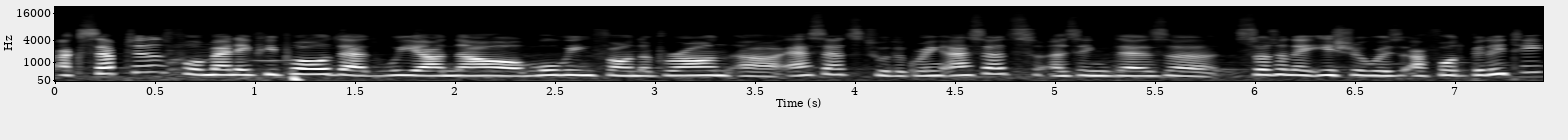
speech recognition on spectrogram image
accepted for many people that we are now moving from the brown uh, assets to the green assets. I think there's a certainly issue with affordability.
